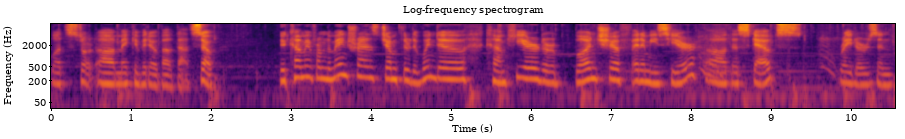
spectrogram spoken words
let's start uh, make a video about that. So, you're coming from the main entrance, jump through the window, come here. There are a bunch of enemies here. Uh, the scouts, raiders, and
